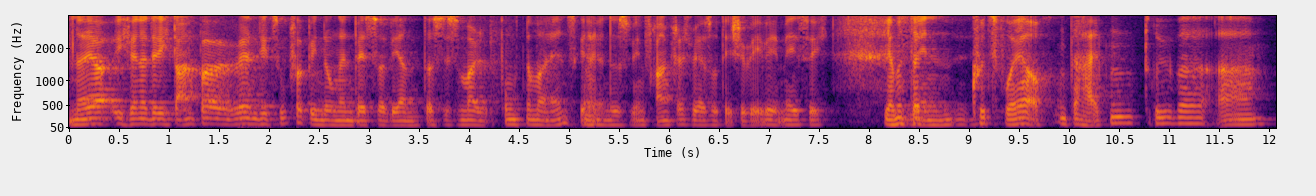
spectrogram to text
Naja, ich wäre natürlich dankbar, wenn die Zugverbindungen besser wären. Das ist mal Punkt Nummer eins. Gell? Wenn das wie in Frankreich wäre, so DGW-mäßig. Wir haben uns da kurz vorher auch unterhalten drüber. Äh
